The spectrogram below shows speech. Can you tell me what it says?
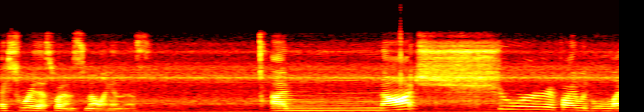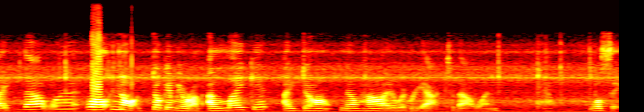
I swear that's what I'm smelling in this. I'm not sure if I would like that one. Well, no, don't get me wrong. I like it. I don't know how I would react to that one. We'll see.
